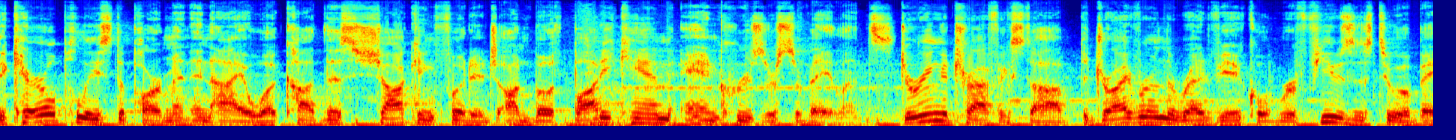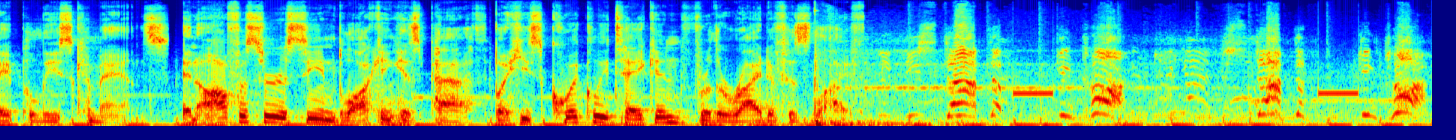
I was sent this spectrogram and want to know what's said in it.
The Carroll Police Department in Iowa caught this shocking footage on both body cam and cruiser surveillance. During a traffic stop, the driver in the red vehicle refuses to obey police commands. An officer is seen blocking his path, but he's quickly taken for the ride of his life. Stop the car! Stop the car!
